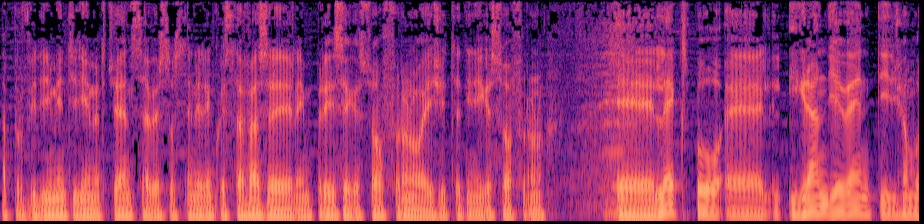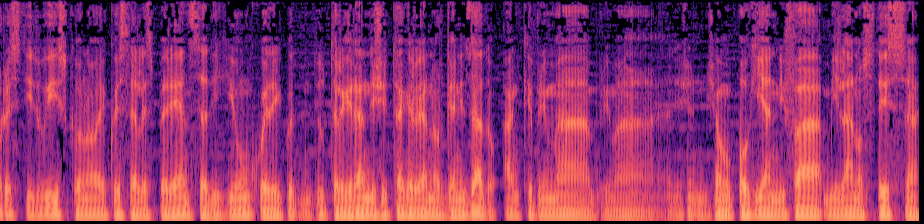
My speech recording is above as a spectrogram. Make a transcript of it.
a provvedimenti di emergenza per sostenere in questa fase le imprese che soffrono e i cittadini che soffrono. Eh, L'Expo, eh, i grandi eventi diciamo, restituiscono, e questa è l'esperienza di chiunque, di, di, tutte le grandi città che le hanno organizzato, anche prima, prima diciamo, pochi anni fa Milano stessa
